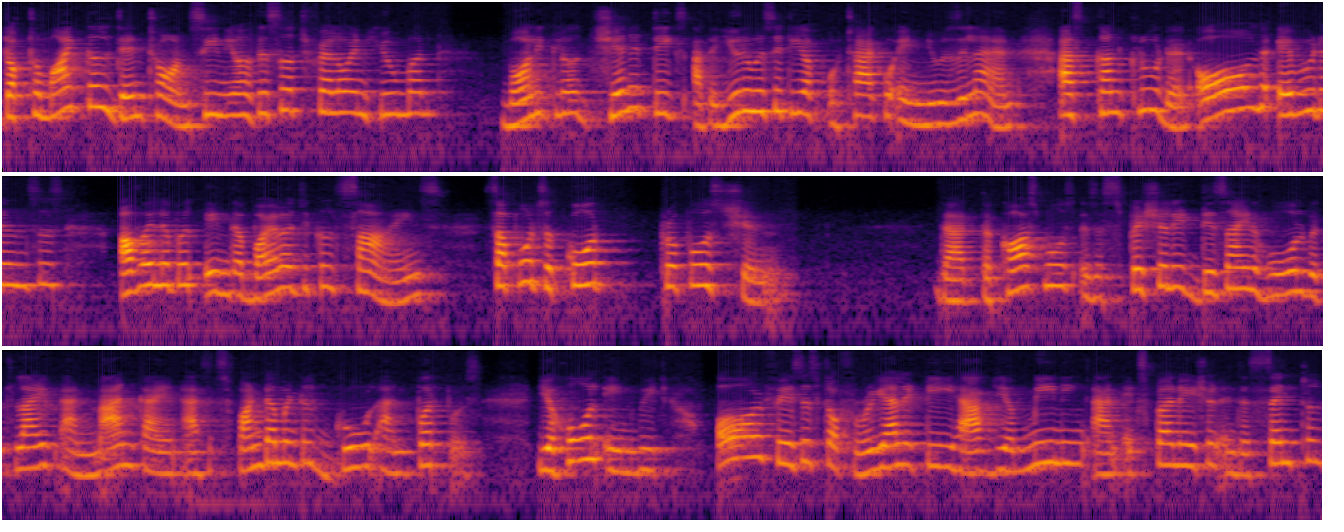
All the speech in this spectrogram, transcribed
Dr. Michael Denton, Senior Research Fellow in Human Molecular genetics at the University of Otago in New Zealand has concluded all the evidences available in the biological science supports a core proposition that the cosmos is a specially designed whole with life and mankind as its fundamental goal and purpose, a whole in which all phases of reality have their meaning and explanation in the central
